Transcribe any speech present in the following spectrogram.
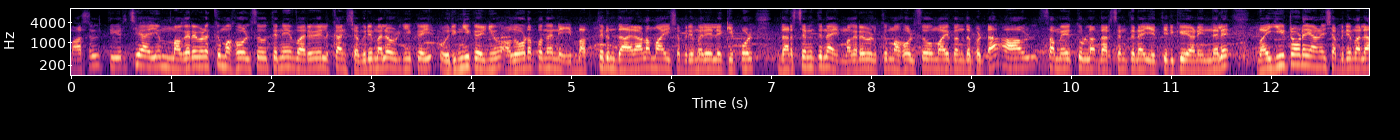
മാർഷൽ തീർച്ചയായും മകരവിളക്ക് മഹോത്സവത്തിനെ വരവേൽക്കാൻ ശബരിമല ഒരുങ്ങി ഒരുങ്ങിക്കഴിഞ്ഞു അതോടൊപ്പം തന്നെ ഈ ഭക്തരും ധാരാളമായി ശബരിമലയിലേക്ക് ഇപ്പോൾ ദർശനത്തിനായി മകരവിളക്ക് മഹോത്സവവുമായി ബന്ധപ്പെട്ട ആ സമയത്തുള്ള ദർശനത്തിനായി എത്തിയിരിക്കുകയാണ്. ഇന്നലെ വൈകിട്ടോടെയാണ് ശബരിമല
